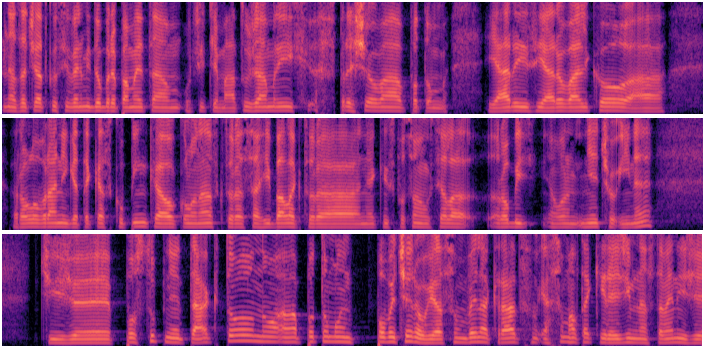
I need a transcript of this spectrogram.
na začiatku si veľmi dobre pamätám určite Matúš Amrich z Prešova, potom Jaris, Jarovaľko a Rolovranik a taká skupinka okolo nás, ktorá sa hýbala, ktorá nejakým spôsobom chcela robiť hovorím, niečo iné. Čiže postupne takto, no a potom len po večeroch. Ja som veľakrát, ja som mal taký režim nastavený, že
